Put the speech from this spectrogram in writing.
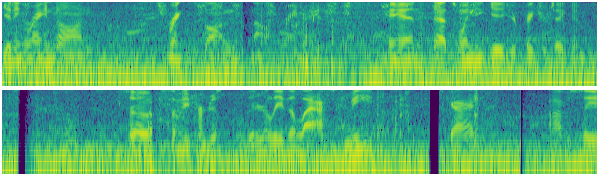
getting rained on, sprinkled on, not like rain rain. And that's when you get your picture taken. So somebody from just literally the last meet, this guy, obviously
